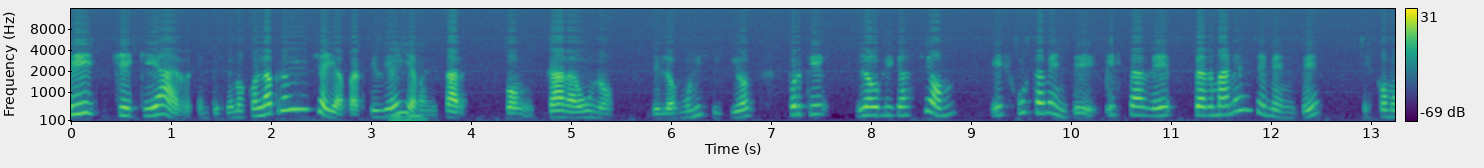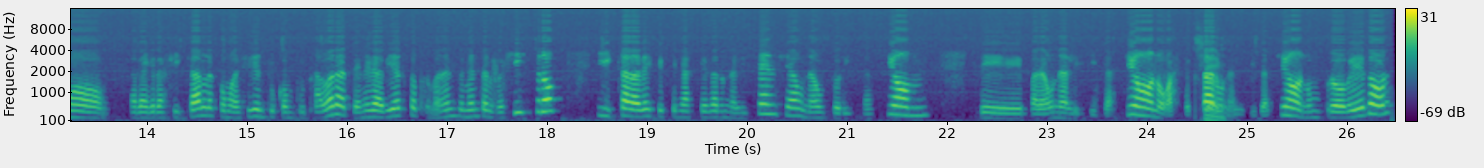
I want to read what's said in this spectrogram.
de chequear, empecemos con la provincia y a partir de ahí avanzar con cada uno de los municipios, porque la obligación es justamente esta de permanentemente, es como para graficarlo, es como decir en tu computadora, tener abierto permanentemente el registro y cada vez que tengas que dar una licencia, una autorización de, para una licitación o aceptar una licitación, un proveedor,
